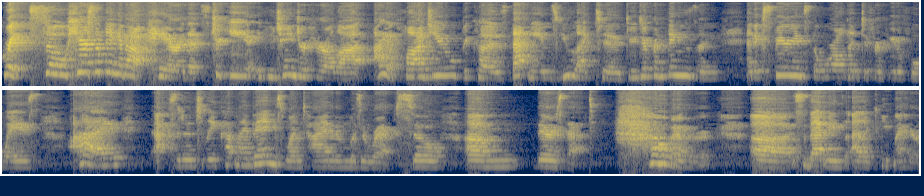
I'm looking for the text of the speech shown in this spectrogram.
Great. So here's the thing about hair that's tricky. If you change your hair a lot, I applaud you because that means you like to do different things and, and experience the world in different beautiful ways. I accidentally cut my bangs one time and was a wreck. So um, there's that. However, uh, so that means I like to keep my hair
